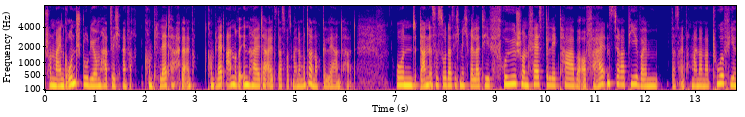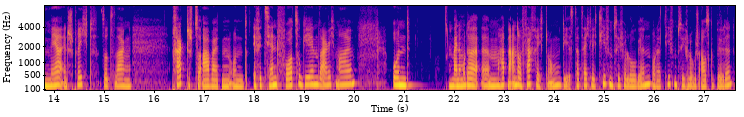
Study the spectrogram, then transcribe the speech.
schon mein Grundstudium hat sich einfach komplett, hatte einfach komplett andere Inhalte als das, was meine Mutter noch gelernt hat. Und dann ist es so, dass ich mich relativ früh schon festgelegt habe auf Verhaltenstherapie, weil das einfach meiner Natur viel mehr entspricht, sozusagen praktisch zu arbeiten und effizient vorzugehen, sage ich mal. Und meine Mutter ähm, hat eine andere Fachrichtung, die ist tatsächlich Tiefenpsychologin oder tiefenpsychologisch ausgebildet.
